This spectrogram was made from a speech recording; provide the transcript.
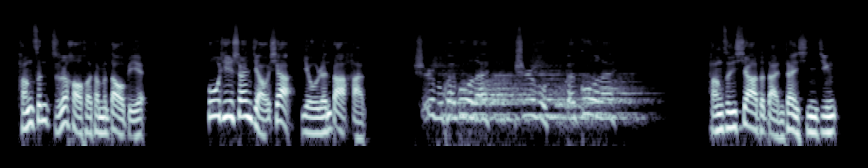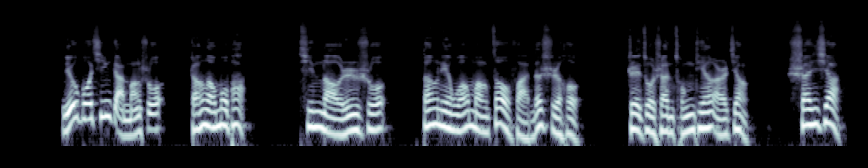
唐僧只好和他们道别。忽听山脚下有人大喊：“师傅，快过来！师傅，快过来！”唐僧吓得胆战心惊。刘伯清赶忙说：“长老莫怕，听老人说，当年王莽造反的时候，这座山从天而降，山下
